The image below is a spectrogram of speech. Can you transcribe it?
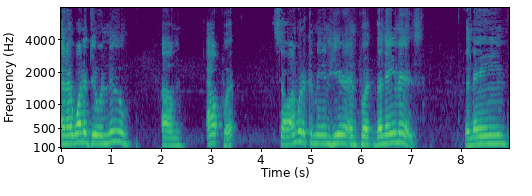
and I want to do a new um, output. So I'm going to come in here and put the name is. The name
